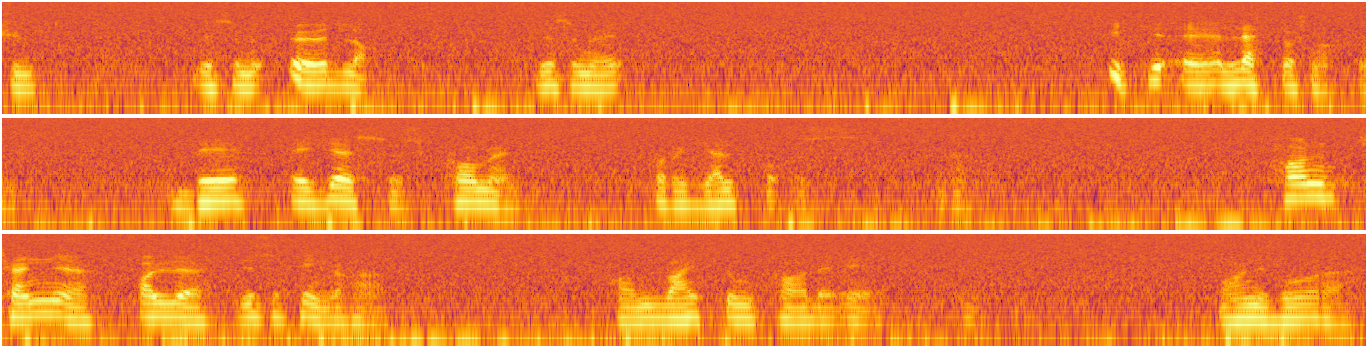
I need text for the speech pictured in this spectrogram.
sjukt, det som er ødelagt, det som er ikke er lett å snakke om, det er Jesus kommet for å hjelpe oss. Han kjenner alle disse tingene her. Han veit om hva det er. Og han har vært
